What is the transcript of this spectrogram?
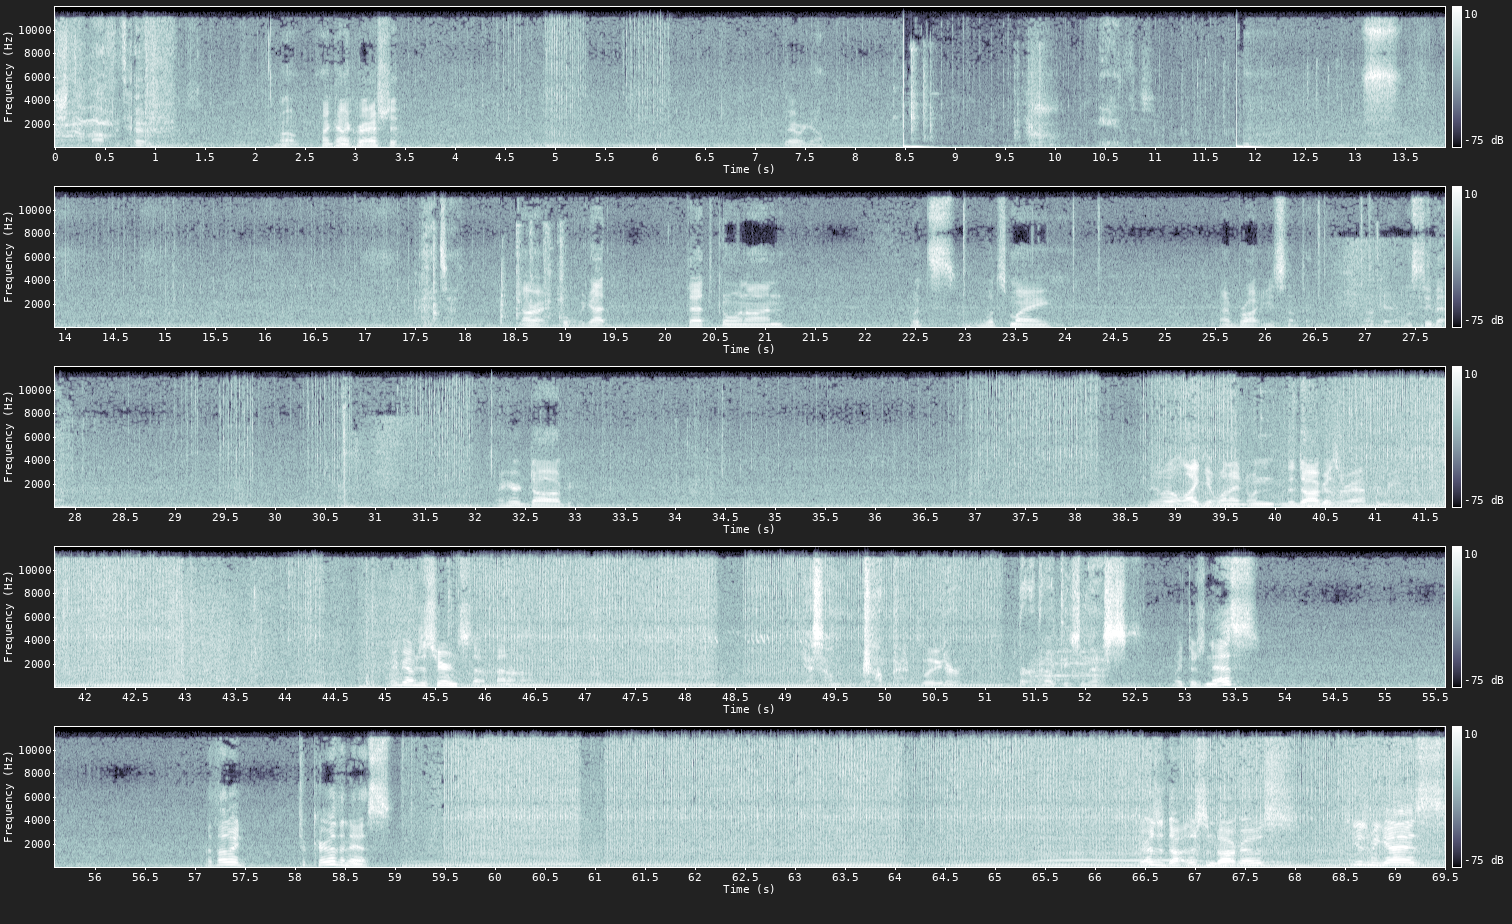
Stop off the Well, I kind of crashed it. There we go. Needed this. That's it. All right, cool. We got that going on. What's what's my? I brought you something. Okay, let's do that. I hear dog. I really don't like it when I when the doggos are after me. Maybe I'm just hearing stuff. I don't know. Guess I'll come back later. Burn out these nests. Wait, there's nests? I thought I took care of the nests. There's a there's some doggos. Excuse me, guys.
